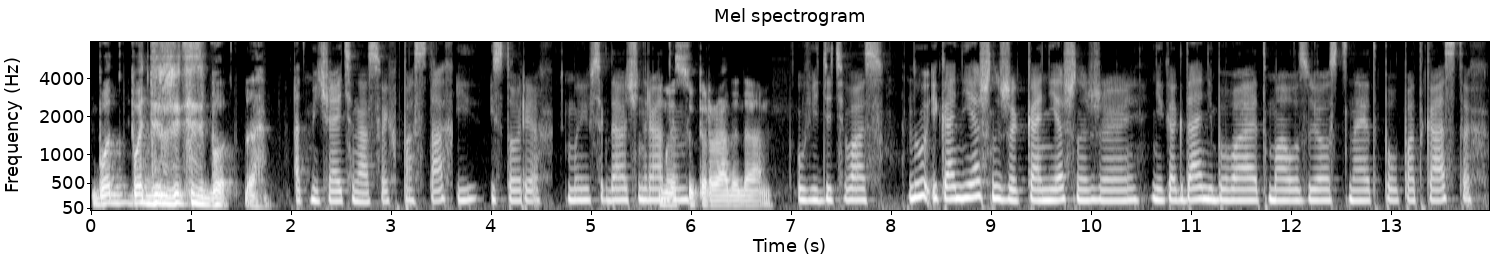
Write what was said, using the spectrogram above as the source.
бот, бот держитесь, бот, да. Отмечайте нас в своих постах и историях. Мы всегда очень рады. Мы супер рады, да. Увидеть вас. Ну и, конечно же, конечно же, никогда не бывает мало звезд на Apple подкастах.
